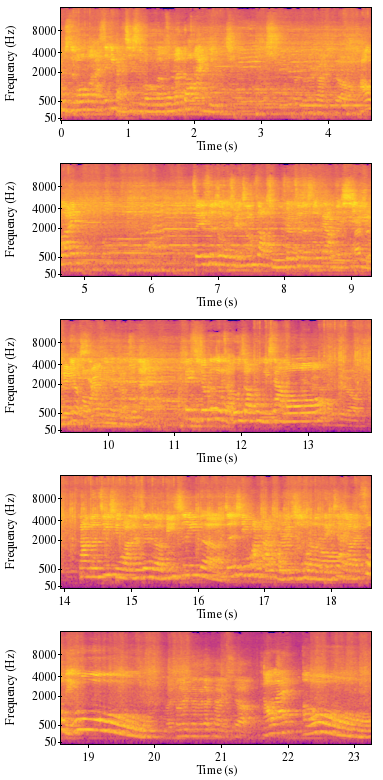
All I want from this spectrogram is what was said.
五十公分还是一百七十公分，我们都爱你。好来，这一次这个全新造型，我觉得真的是非常的吸引人，有夏天的感觉。来，佩子就各个角度照顾一下喽。那呢，进行完了这个迷之音的真心话大考验之后呢，等一下要来送礼物。来，中间这边再看一下。好，来哦。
